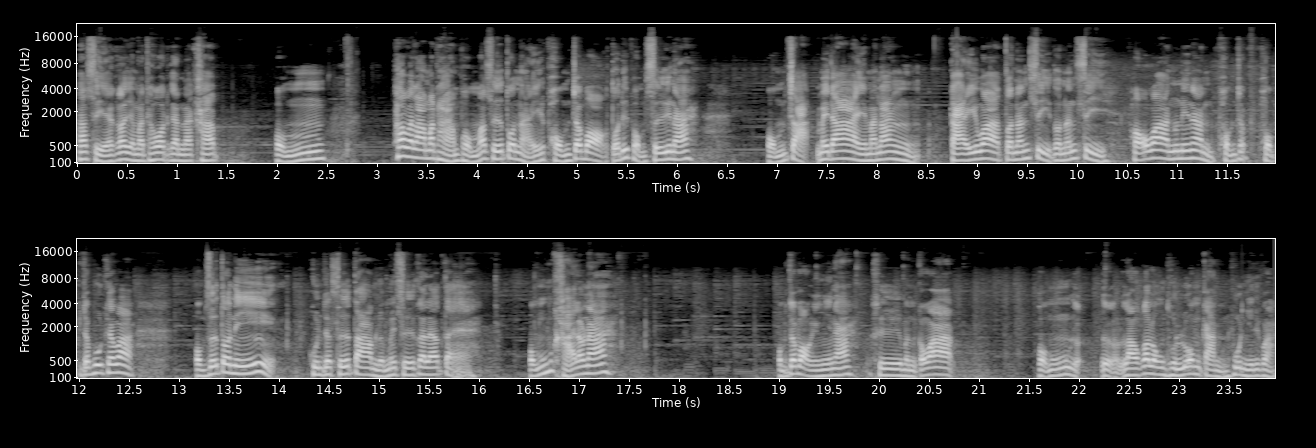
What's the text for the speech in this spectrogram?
ถ้าเสียก็อย่ามาโทษกันนะครับ ผมถ้าเวลามาถามผมว่าซื้อตัวไหน ผมจะบอกตัวที่ผมซื้อนะ ผมจะไม่ได้มานั่งไกด์ว่าตัวนั้นสี่ตัวนั้นสี่เพราะว่านู่นนี่นั่น ผมจะผมจะพูดแค่ว่า ผมซื้อตัวนี้ คุณจะซื้อตามหรือไม่ซื้อก็แล้วแต่ ผมขายแล้วนะ ผมจะบอกอย่างนี้นะ คือเหมันก็ว่า ผมเราก็ลงทุนร่วมกันพูดอย่างนี้ดีกว่า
